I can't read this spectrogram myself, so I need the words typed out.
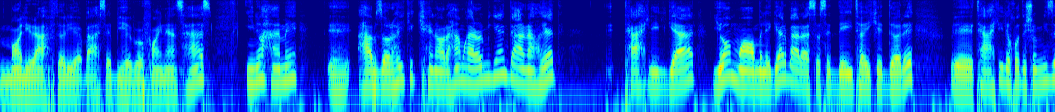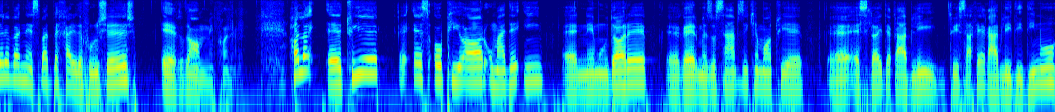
مالی رفتاری بحث behavior finance هست. اینا همه ابزارهایی که کنار هم قرار می‌گیرن در نهایت تحلیلگر یا معاملگر بر اساس دیتایی که داره تحلیل خودش رو می‌ذاره و نسبت به خرید فروشش اقدام می‌کنه. حالا توی SOPR اومده این نمودار قرمز و سبزی که ما توی اسلاید قبلی توی صفحه قبلی دیدیم و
